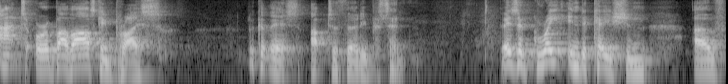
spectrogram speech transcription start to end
at or above asking price. Look at this, up to 30%. There's a great indication of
